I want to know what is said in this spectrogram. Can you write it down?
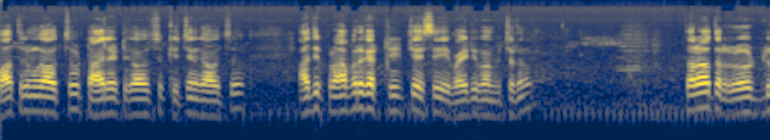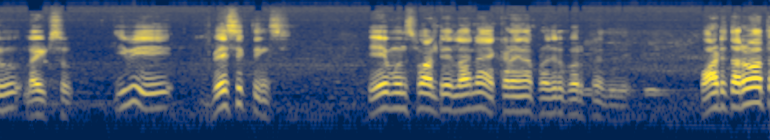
బాత్రూమ్ కావచ్చు టాయిలెట్ కావచ్చు కిచెన్ కావచ్చు అది ప్రాపర్గా ట్రీట్ చేసి బయటికి పంపించడం. తర్వాత రోడ్లు లైట్స్ ఇవి బేసిక్ థింగ్స్. ఏ మున్సిపాలిటీలైనా ఎక్కడైనా ప్రజలు కోరుకునేది ఇది. వాటి తర్వాత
